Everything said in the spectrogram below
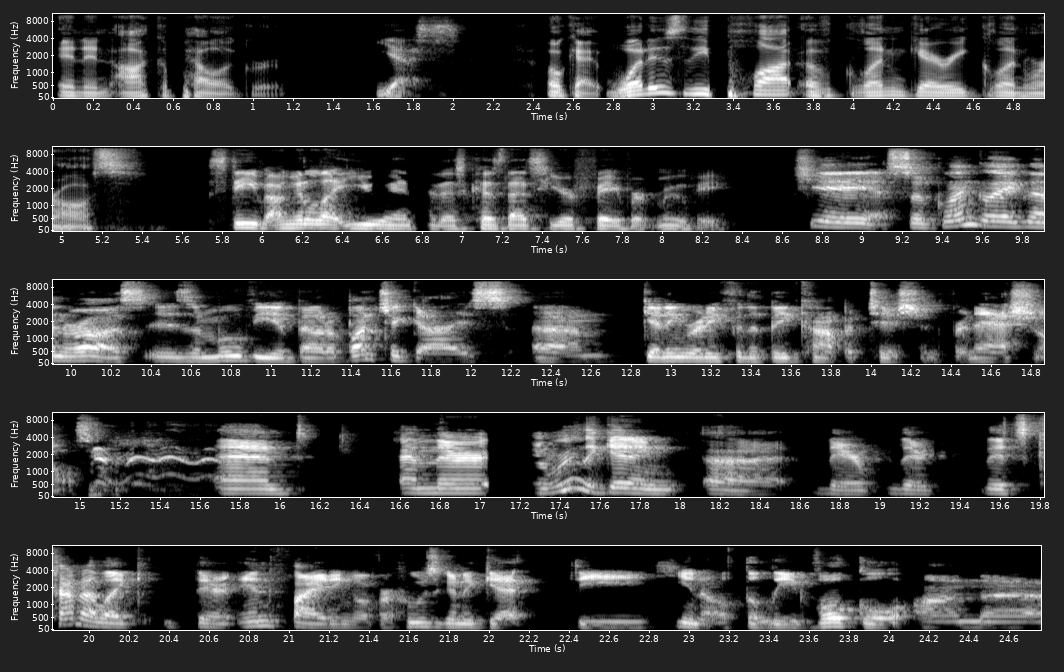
in an a cappella group. Yes. Okay, what is the plot of Glengarry Glen Ross? Steve, I'm going to let you answer this because that's your favorite movie. Yeah, yeah, yeah. So Glenn Glade Glen Ross is a movie about a bunch of guys um, getting ready for the big competition for nationals, and and they're they're really getting uh, they're they're it's kind of like they're infighting over who's going to get the you know the lead vocal on uh,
